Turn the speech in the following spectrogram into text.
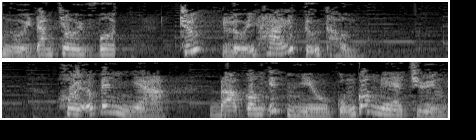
người đang chơi vơi, trước lưỡi hái tử thần. Hồi ở bên nhà, bà con ít nhiều cũng có nghe chuyện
